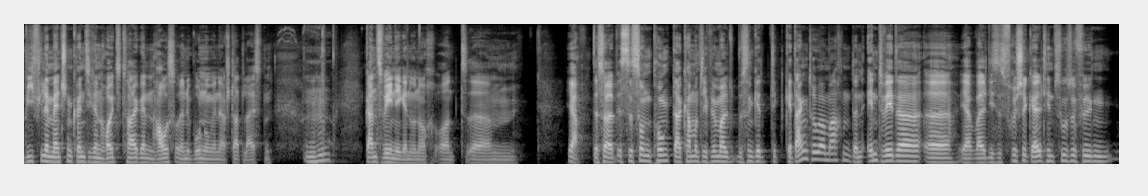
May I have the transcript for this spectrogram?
wie viele Menschen können sich denn heutzutage ein Haus oder eine Wohnung in der Stadt leisten? Mhm. Ganz wenige nur noch. Und ähm, ja, deshalb ist es so ein Punkt, da kann man sich mal ein bisschen Gedanken drüber machen, denn entweder, äh, ja, weil dieses frische Geld hinzuzufügen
